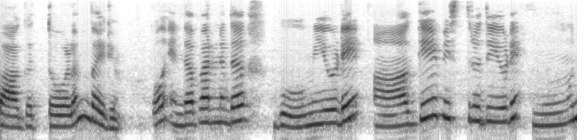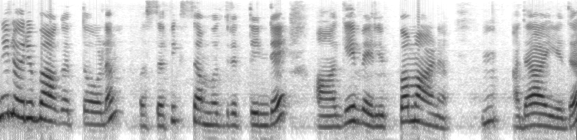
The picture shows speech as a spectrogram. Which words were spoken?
ഭാഗത്തോളം വരും. അപ്പോൾ എന്താ പറഞ്ഞത്? ഭൂമിയുടെ ആകെ വിസ്തൃതിയുടെ മൂന്നിലൊരു ഭാഗത്തോളം പസഫിക് സമുദ്രത്തിന്റെ ആകെ വലിപ്പമാണ്. അതായത്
